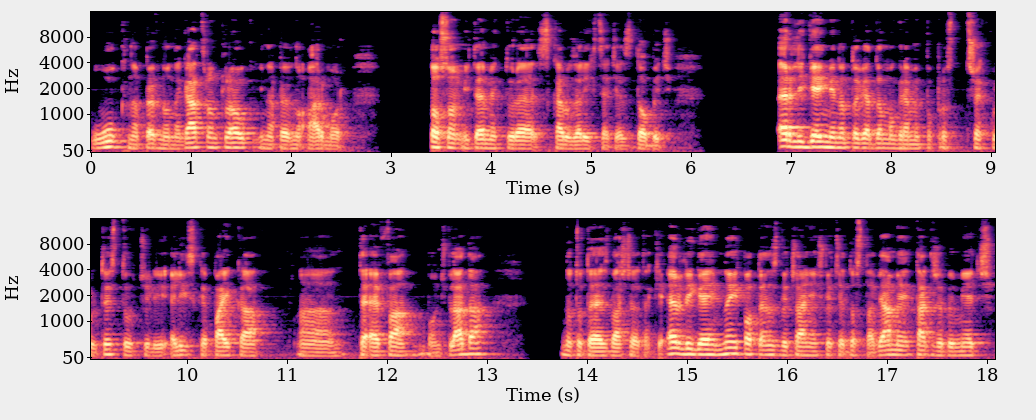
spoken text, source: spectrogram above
łuk, na pewno Negatron Cloak i na pewno Armor. To są itemy, które z karuzeli chcecie zdobyć. Early game, no to wiadomo, gramy po prostu trzech kultystów, czyli Eliskę, Pajka, e, TFA bądź Vlada. No to to jest właśnie takie early game. No i potem zwyczajnie w świecie dostawiamy, tak żeby mieć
